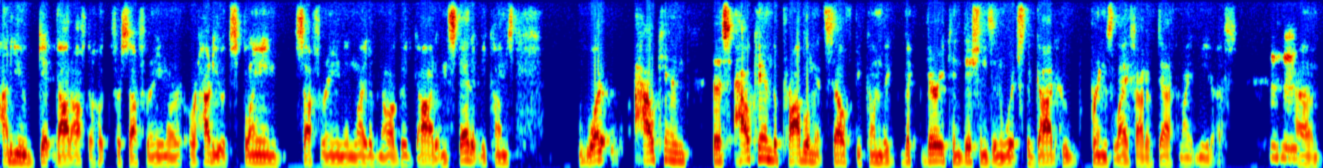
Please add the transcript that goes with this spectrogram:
how do you get God off the hook for suffering or or how do you explain suffering in light of an all good God? Instead, it becomes what how can this how can the problem itself become the, the very conditions in which the God who brings life out of death might meet us? Mm-hmm. Um,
